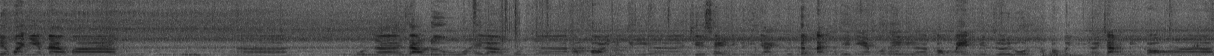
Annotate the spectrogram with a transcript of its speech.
nếu mà anh em nào mà à, muốn à, giao lưu hay là muốn à, học hỏi những cái à, chia sẻ những cái hình ảnh về cân nặng thì anh em có thể à, comment bên dưới luôn. Hoặc là mình ở trại mình có à,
